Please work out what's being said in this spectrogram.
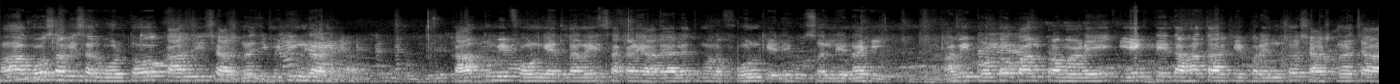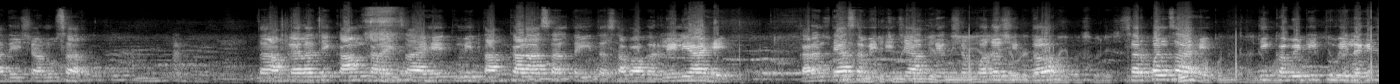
हा गोसावी सर बोलतो. काल जी शासनाची मीटिंग झाली. काल तुम्ही फोन घेतला नाही. सकाळी आल्या आल्या तुम्हाला फोन केले उचलले नाही. आम्ही प्रोटोकॉल प्रमाणे एक ते दहा तारखेपर्यंत शासनाच्या आदेशानुसार तर आपल्याला ते काम करायचं आहे. तुम्ही तात्काळ असाल तर इथं सभा भरलेली आहे. कारण त्या समितीचे अध्यक्ष पदसिद्ध सरपंच आहे. ती कमिटी तुम्ही लगेच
